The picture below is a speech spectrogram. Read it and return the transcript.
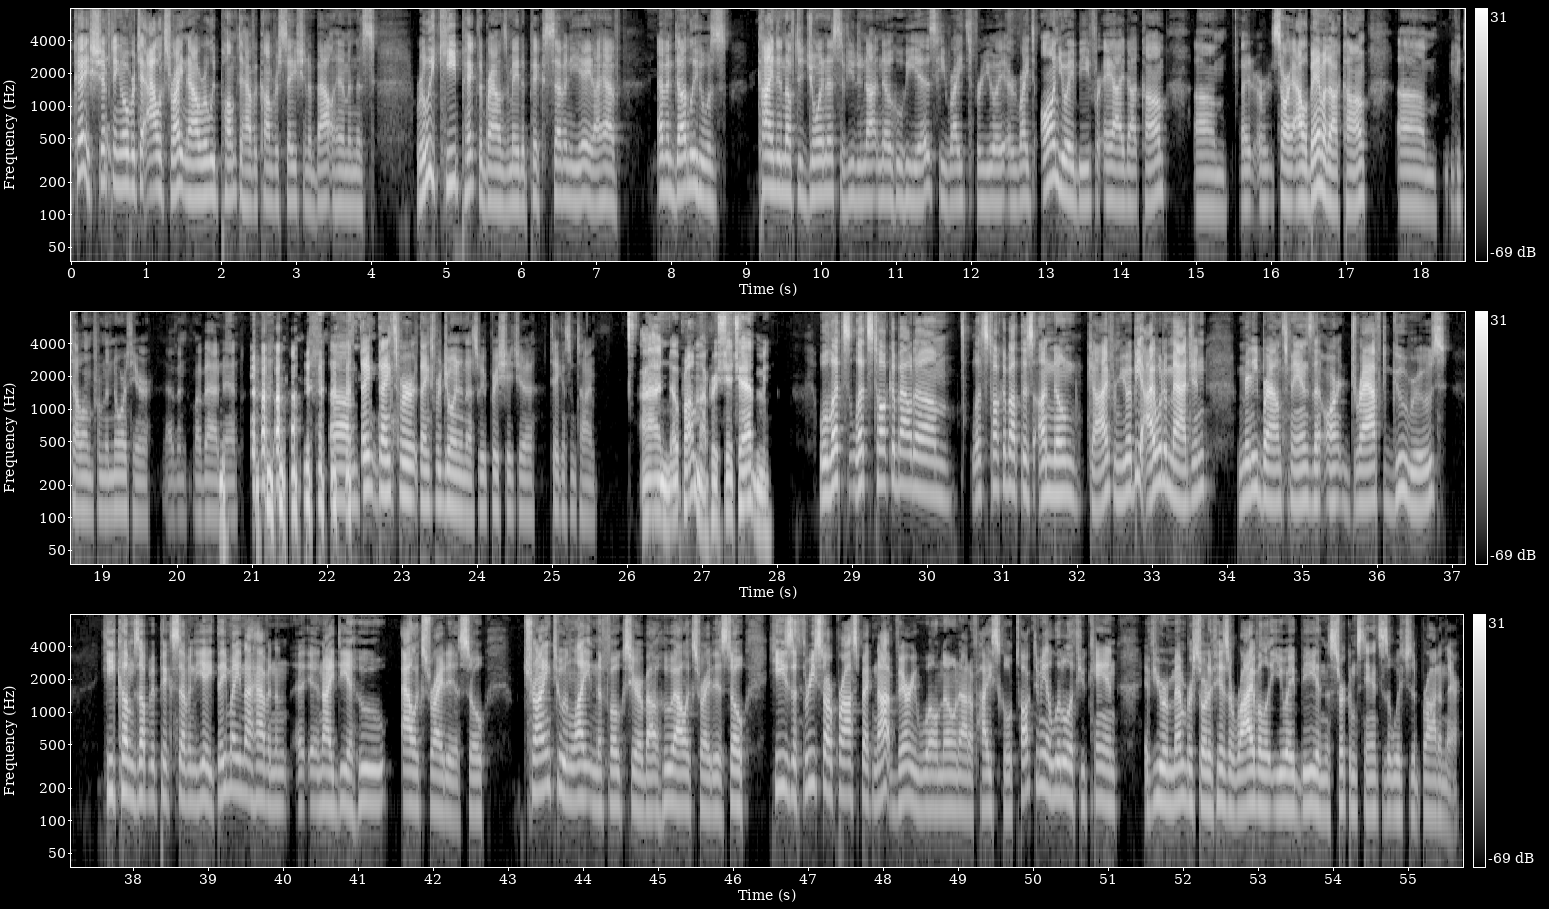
Okay, shifting over to Alex right now. Really pumped to have a conversation about him and this really key pick the Browns made at pick 78. I have Evan Dudley, who was kind enough to join us. If you do not know who he is, he writes for UA or writes on UAB for AI.com, um, or sorry, Alabama.com. Um, you could tell I'm from the north here, Evan. My bad, man. um, thank, thanks for thanks for joining us. We appreciate you taking some time. Uh, no problem. I appreciate you having me. Well, let's let's talk about um let's talk about this unknown guy from UAB. I would imagine many Browns fans that aren't draft gurus, he comes up at pick 78. They may not have an an idea who Alex Wright is. So trying to enlighten the folks here about who Alex Wright is. So he's a three-star prospect, not very well known out of high school. Talk to me a little if you can, if you remember sort of his arrival at UAB and the circumstances at which it brought him there.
